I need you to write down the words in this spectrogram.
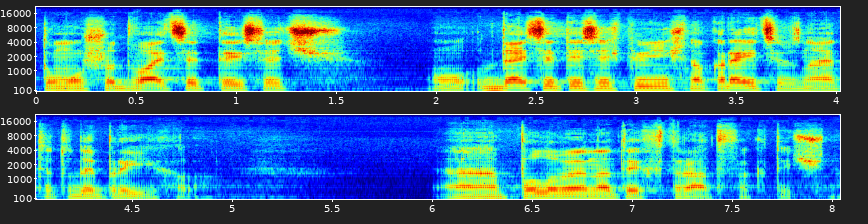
тому що 20 тисяч, 10 тисяч північнокорейців, знаєте, туди приїхало. Е, половина тих втрат, фактично.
